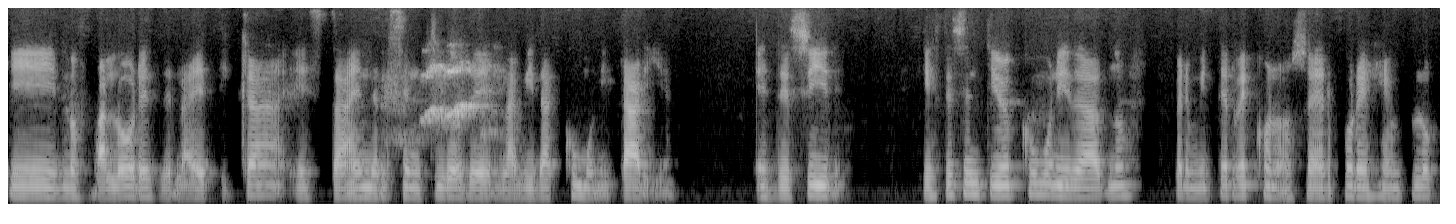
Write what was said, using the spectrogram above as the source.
eh, los valores de la ética está en el sentido de la vida comunitaria. Es decir, este sentido de comunidad nos permite reconocer, por ejemplo,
